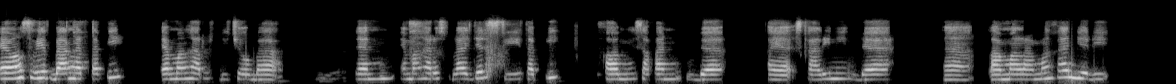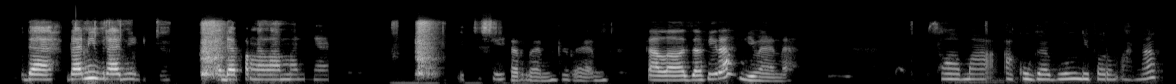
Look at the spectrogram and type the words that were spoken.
emang sulit banget tapi emang harus dicoba. Dan emang harus belajar sih tapi kalau misalkan udah kayak sekali nih udah nah lama-lama kan jadi udah berani-berani gitu ada pengalamannya. Itu sih. Keren keren. Kalau Zafira gimana? Selama aku gabung di forum anak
